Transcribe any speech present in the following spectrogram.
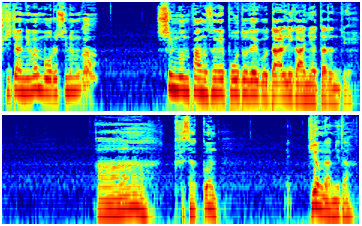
기자님은 모르시는가? 신문 방송에 보도되고 난리가 아니었다던데. 아, 그 사건 기억납니다.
